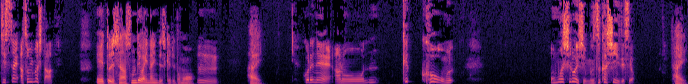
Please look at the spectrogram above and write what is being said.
実際遊びました？えっ、とですね、遊んではいないんですけれども、うん。はい。これね、あのーん結構おも、面白いし難しいですよ。はい。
